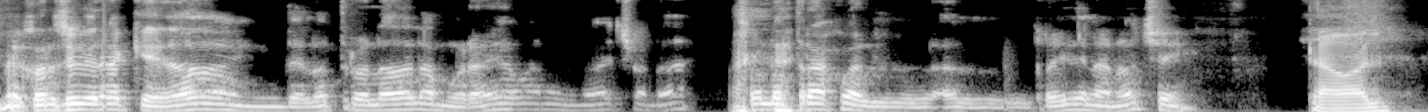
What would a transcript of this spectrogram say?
Mejor se hubiera quedado del otro lado de la muralla, no ha hecho nada. Solo trajo al, al rey de la noche. Cabal.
